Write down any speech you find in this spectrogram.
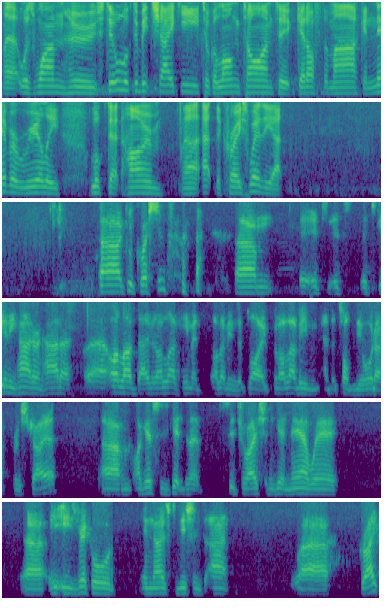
uh, was one who still looked a bit shaky. Took a long time to get off the mark and never really looked at home uh, at the crease. Where's he at? Uh, good question. um, it's it's it's getting harder and harder. Uh, I love David. I love him. At, I love him as a bloke, but I love him at the top of the order for Australia. Um, I guess he's getting to that situation again now where uh, his record in those conditions aren't uh, great.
